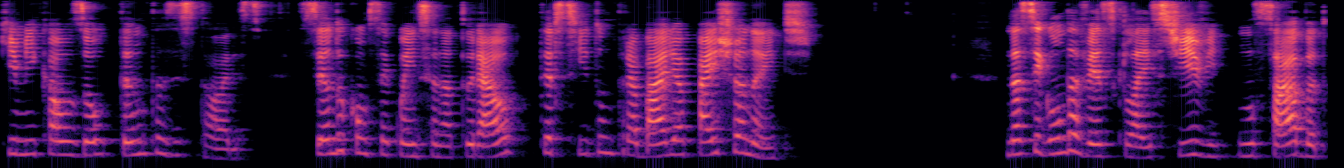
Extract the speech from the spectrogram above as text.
que me causou tantas histórias, sendo consequência natural ter sido um trabalho apaixonante. Na segunda vez que lá estive, um sábado,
